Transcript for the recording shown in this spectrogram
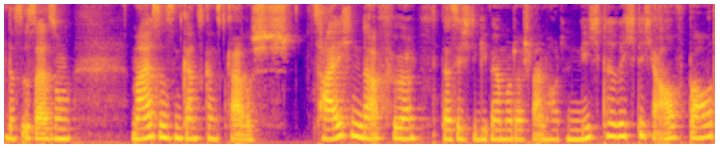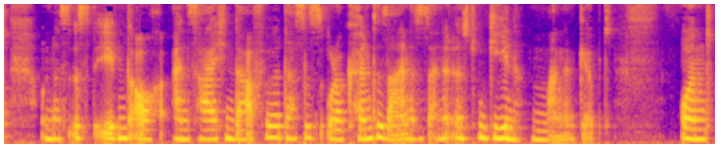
Das ist also meistens ein ganz, ganz klares Zeichen dafür, dass sich die Gebärmutterschleimhaut nicht richtig aufbaut. Und das ist eben auch ein Zeichen dafür, dass es oder könnte sein, dass es einen Östrogenmangel gibt. Und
